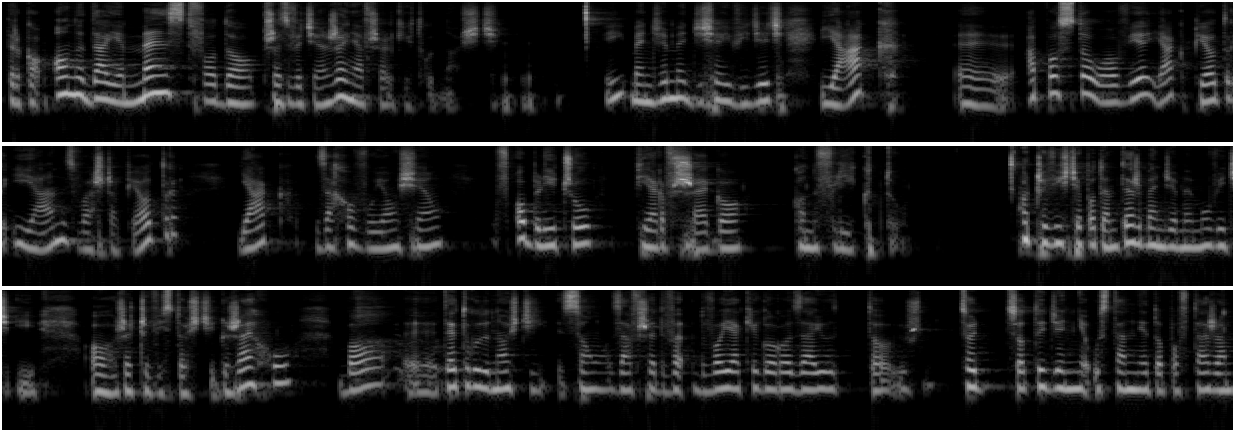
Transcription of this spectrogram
tylko On daje męstwo do przezwyciężenia wszelkich trudności. I będziemy dzisiaj widzieć, jak e, apostołowie, jak Piotr i Jan, zwłaszcza Piotr, jak zachowują się w obliczu pierwszego konfliktu. Oczywiście potem też będziemy mówić i o rzeczywistości grzechu, bo e, te trudności są zawsze dwojakiego rodzaju. To już co, co tydzień nieustannie to powtarzam,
